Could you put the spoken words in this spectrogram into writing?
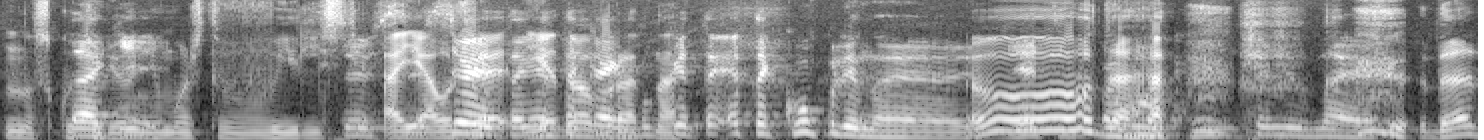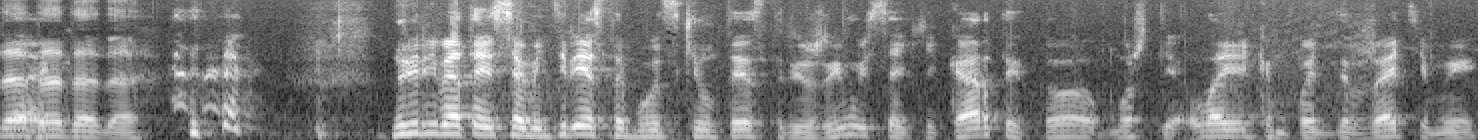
На скутере так, он я... не может вылезти. Все, а я все, уже это, еду это обратно. Как, это, это куплено. О, да. Ничего не знаю. Да, да, да, да, да. Ну, ребята, если вам интересно будут скилл-тест режимы, всякие карты, то можете лайком поддержать, и мы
